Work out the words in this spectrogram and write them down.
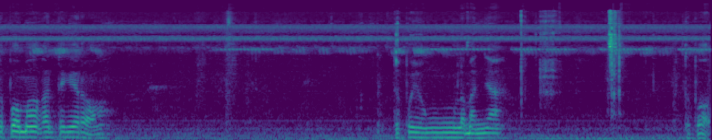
Ito po mga kantingero. oh. Ito po yung laman niya. Ito po.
